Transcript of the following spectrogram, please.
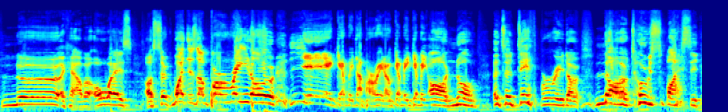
No. Okay, I'm gonna always, I'll wait, there's a burrito. Yeah, give me the burrito, give me, give me. Oh no, it's a death burrito. No, too spicy.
